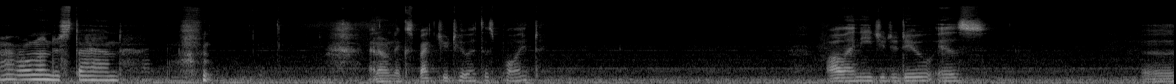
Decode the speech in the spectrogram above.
I don't understand. I don't expect you to at this point. All I need you to do is. Uh,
